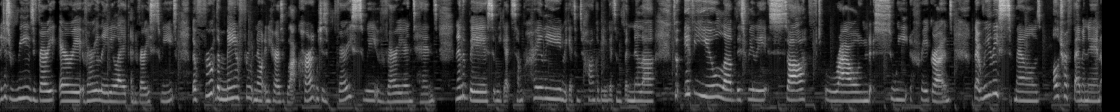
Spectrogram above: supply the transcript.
It just reads very airy, very ladylike, and very sweet. The fruit, the main fruit note in here is black currant, which is very sweet, very intense. And in the base, we get some praline, we get some tonka bean, we get some vanilla. So if you love this really soft, round, sweet fragrance that really smells ultra feminine,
